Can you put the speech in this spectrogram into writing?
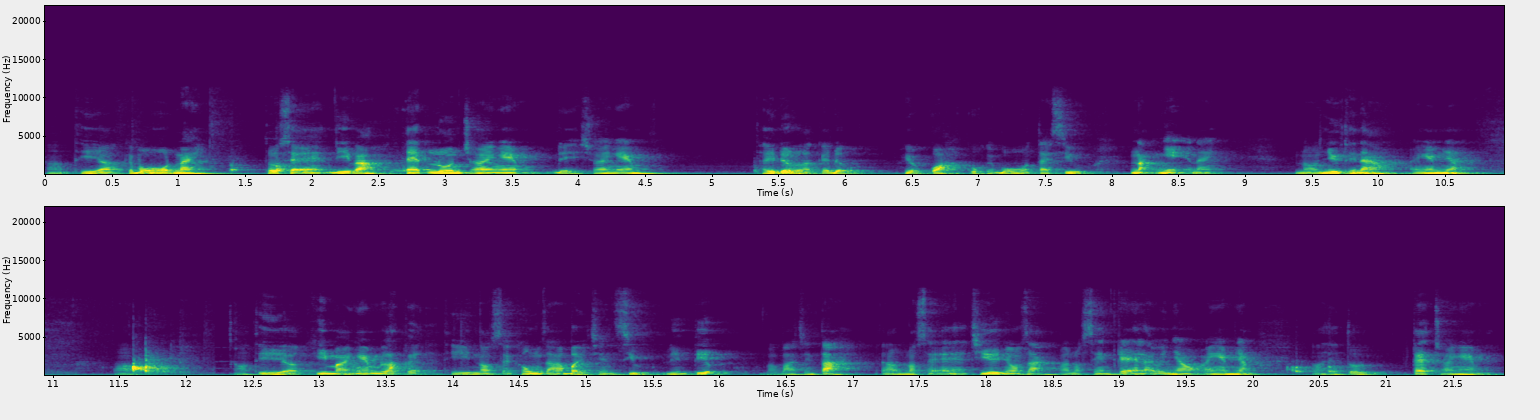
đó, thì à, cái bộ hột này tôi sẽ đi vào test luôn cho anh em để cho anh em thấy được là cái độ hiệu quả của cái bộ hột tài xỉu nặng nhẹ này nó như thế nào anh em nhé. Đó. đó thì à, khi mà anh em lắc ấy thì nó sẽ không ra 7 chén xỉu liên tiếp và ba chén tài. Đó, nó sẽ chia nhau ra và nó xen kẽ lại với nhau anh em nhé. Đó thì tôi test cho anh em này.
